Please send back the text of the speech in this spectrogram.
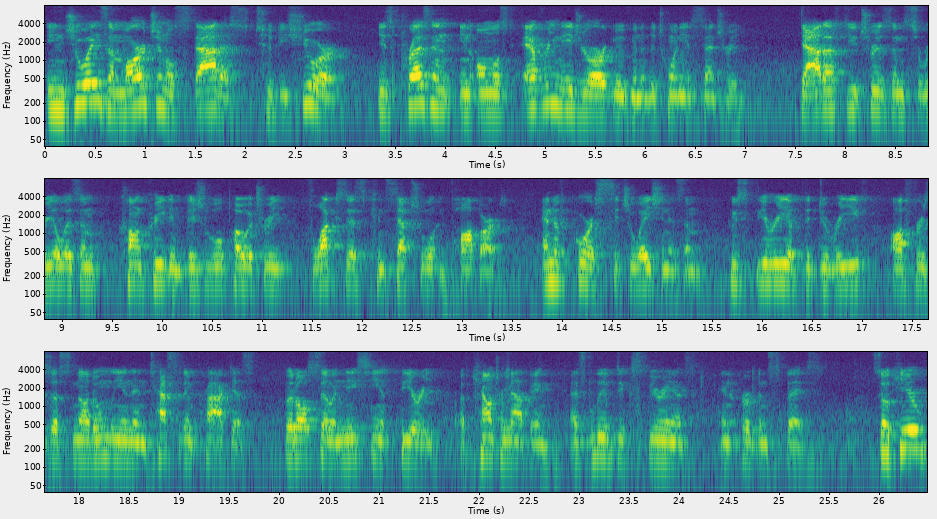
enjoys a marginal status, to be sure, is present in almost every major art movement of the 20th century. Dada, futurism, surrealism, concrete and visual poetry, fluxus, conceptual, and pop art. And of course, situationism, whose theory of the derive offers us not only an antecedent practice, but also a nascent theory of countermapping as lived experience in urban space. So here,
